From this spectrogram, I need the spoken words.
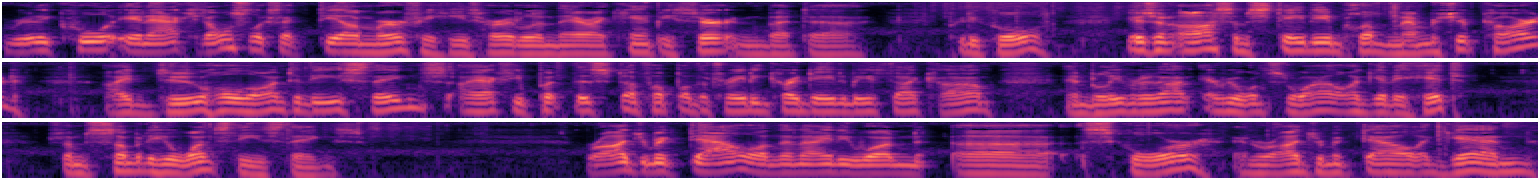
Really cool in action. Almost looks like Dale Murphy. He's hurdling there. I can't be certain, but uh, pretty cool. Here's an awesome Stadium Club membership card. I do hold on to these things. I actually put this stuff up on the tradingcarddatabase.com, and believe it or not, every once in a while I'll get a hit from somebody who wants these things. Roger McDowell on the 91 uh, score, and Roger McDowell again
